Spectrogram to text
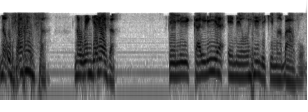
na Ufaransa na Uingereza ilikalia eneo hili kimabavu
